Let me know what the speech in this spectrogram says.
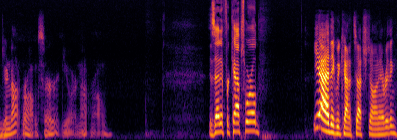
you're not wrong, sir. You are not wrong. Is that it for Caps World? Yeah, I think we kind of touched on everything.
